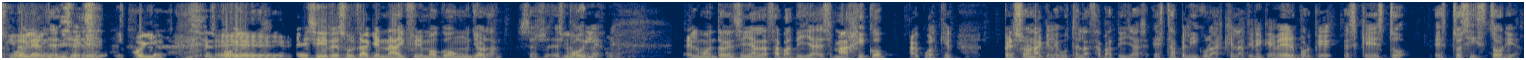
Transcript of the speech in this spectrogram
spoiler, dice que spoiler. spoiler. Eh, sí, resulta que Nike firmó con Jordan. Spoiler. el momento que enseñan la zapatilla es mágico a cualquier persona que le gusten las zapatillas. Esta película es que la tiene que ver porque es que esto, esto es historia.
